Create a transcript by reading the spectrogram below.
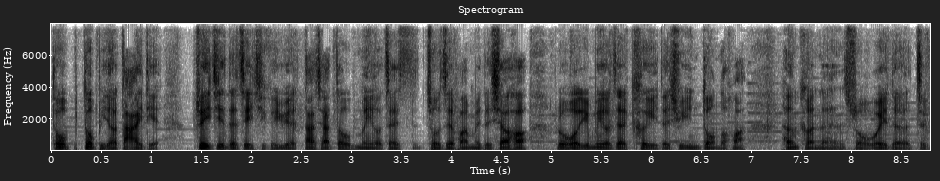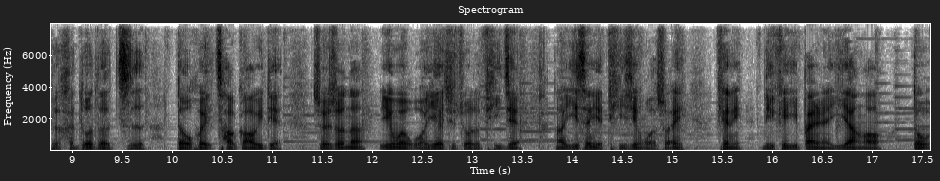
都都比较大一点。最近的这几个月，大家都没有在做这方面的消耗，如果又没有在刻意的去运动的话，很可能所谓的这个很多的值都会超高一点。所以说呢，因为我也去做了体检，然后医生也提醒我说：“哎，Kenny，你跟一般人一样哦，都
